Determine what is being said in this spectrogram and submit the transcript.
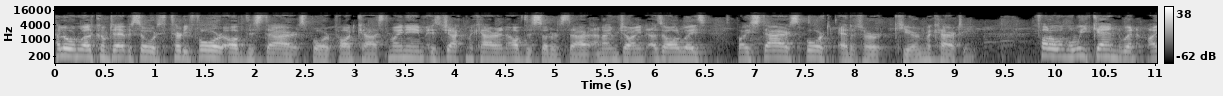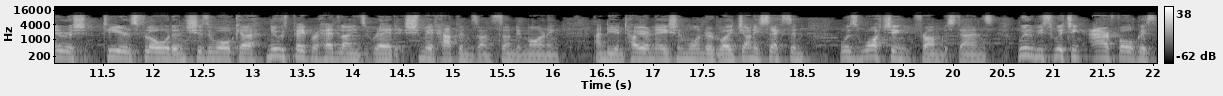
Hello and welcome to episode 34 of the Star Sport Podcast. My name is Jack McCarran of the Southern Star, and I'm joined, as always, by Star Sport editor Kieran McCarthy. Following a weekend when Irish tears flowed in Shizuoka, newspaper headlines read Schmidt happens on Sunday morning, and the entire nation wondered why Johnny Sexton was watching from the stands. We'll be switching our focus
